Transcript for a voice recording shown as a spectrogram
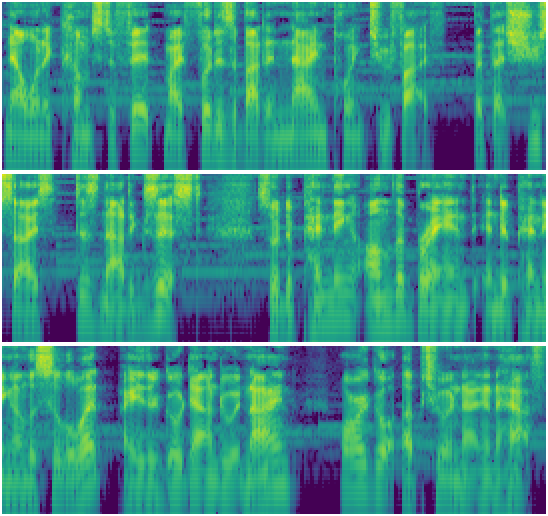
Now, when it comes to fit, my foot is about a 9.25, but that shoe size does not exist. So, depending on the brand and depending on the silhouette, I either go down to a 9 or I go up to a nine and a half.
